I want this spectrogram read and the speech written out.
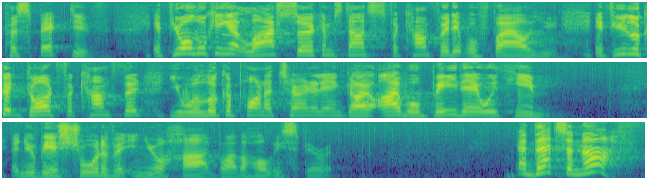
perspective. If you're looking at life circumstances for comfort, it will fail you. If you look at God for comfort, you will look upon eternity and go, I will be there with Him. And you'll be assured of it in your heart by the Holy Spirit. And that's enough.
